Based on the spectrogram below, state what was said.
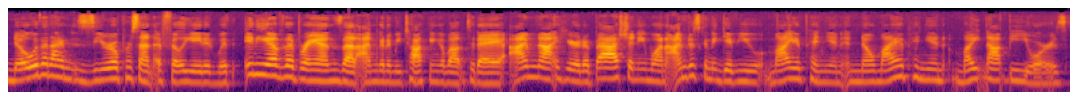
Know that I'm 0% affiliated with any of the brands that I'm going to be talking about today. I'm not here to bash anyone. I'm just going to give you my opinion and know my opinion might not be yours.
